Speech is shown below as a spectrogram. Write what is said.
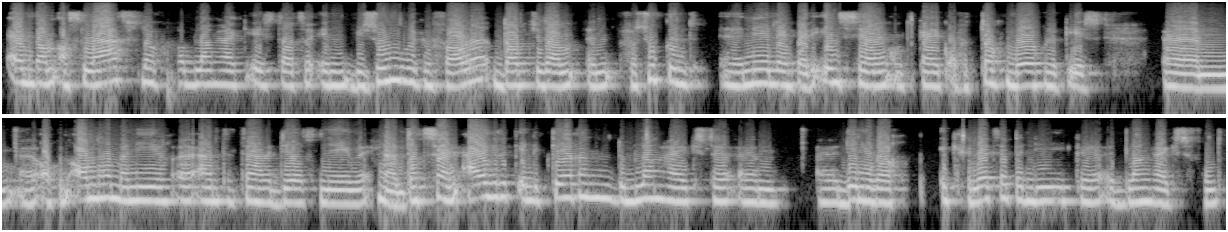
En dan als laatste nog wat belangrijk is dat er in bijzondere gevallen dat je dan een verzoek kunt eh, neerleggen bij de instelling om te kijken of het toch mogelijk is ehm, eh, op een andere manier uh, aan tentamen deel te nemen. Nou, dat zijn eigenlijk in de kern de belangrijkste ehm, dingen waar ik gelet heb en die ik het belangrijkste vond.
